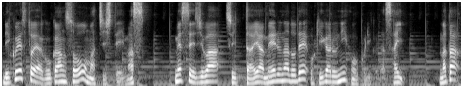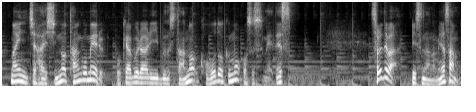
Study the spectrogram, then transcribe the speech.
リクエストやご感想をお待ちしています。メッセージは Twitter やメールなどでお気軽にお送りください。また、毎日配信の単語メール、ボキャブラリーブースターの購読もおすすめです。それでは、リスナーの皆さん、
